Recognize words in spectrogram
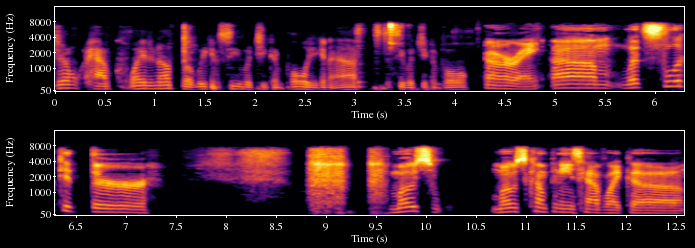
don't have quite enough. But we can see what you can pull. You can ask to see what you can pull. All right. Um, let's look at their most most companies have like a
